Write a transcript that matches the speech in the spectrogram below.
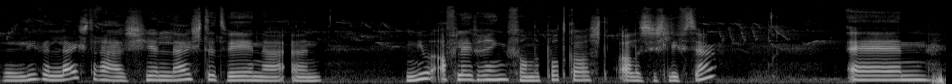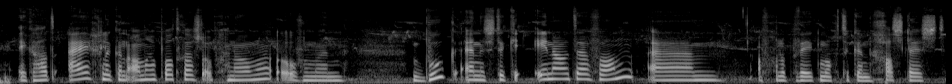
Lieve luisteraars, je luistert weer naar een nieuwe aflevering van de podcast Alles is Liefde. En ik had eigenlijk een andere podcast opgenomen over mijn boek en een stukje inhoud daarvan. Ehm, afgelopen week mocht ik een gastles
